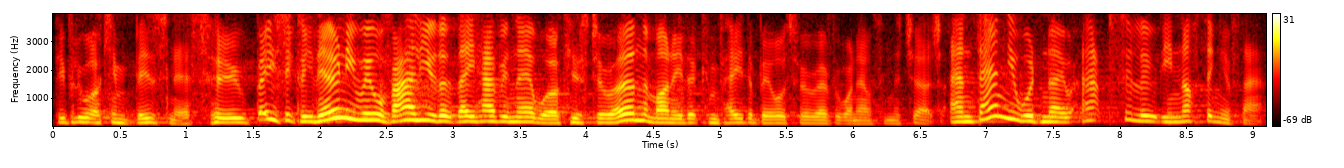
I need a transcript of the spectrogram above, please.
people who work in business who basically the only real value that they have in their work is to earn the money that can pay the bills for everyone else in the church. And Daniel would know absolutely nothing of that.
